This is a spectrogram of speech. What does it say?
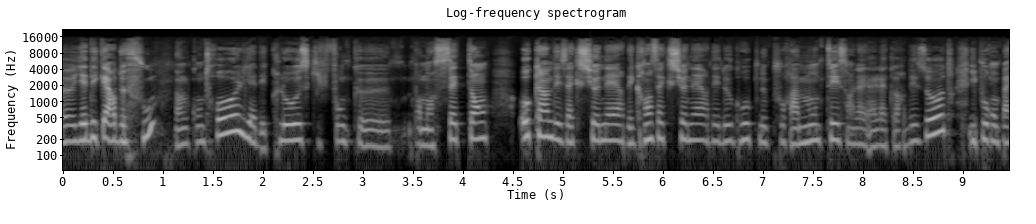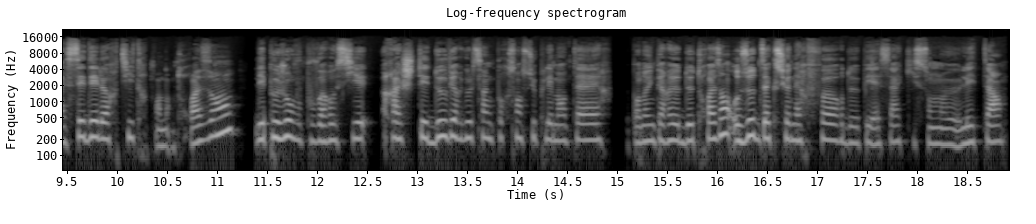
Euh, il y a des garde-fous dans le contrôle, il y a des clauses qui font que pendant sept ans, aucun des actionnaires, des grands actionnaires des deux groupes ne pourra monter sans l'accord des autres. Ils pourront pas céder leurs titres pendant trois ans. Les Peugeot vont pouvoir aussi racheter 2,5% supplémentaires pendant une période de trois ans aux autres actionnaires forts de PSA qui sont euh, l'État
